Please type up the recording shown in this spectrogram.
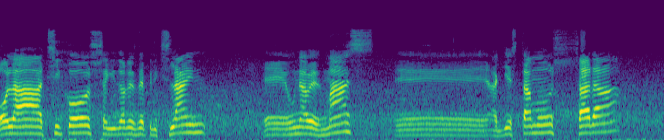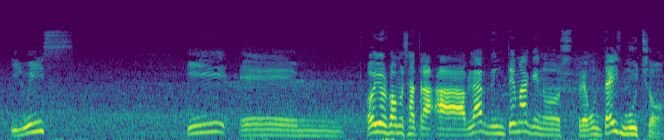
Hola chicos, seguidores de Prixline, eh, una vez más, eh, aquí estamos Sara y Luis y eh, hoy os vamos a, a, hablar de un tema que nos preguntáis mucho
